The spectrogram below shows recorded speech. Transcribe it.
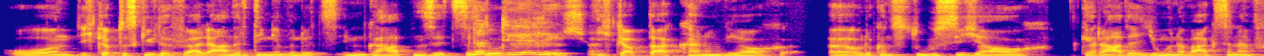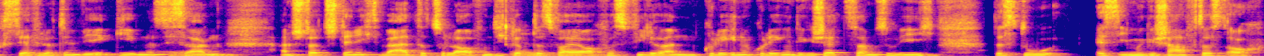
Und ich glaube, das gilt auch für alle anderen Dinge, wenn du jetzt im Garten sitzt. Natürlich. Du, ich glaube, da können wir auch, äh, oder kannst du sicher auch gerade jungen Erwachsenen einfach sehr viel auf den Weg geben, dass ja. sie sagen, anstatt ständig weiterzulaufen. Und ich glaube, das war ja auch, was viele an Kolleginnen und Kollegen die geschätzt haben, so wie ich, dass du es immer geschafft hast, auch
